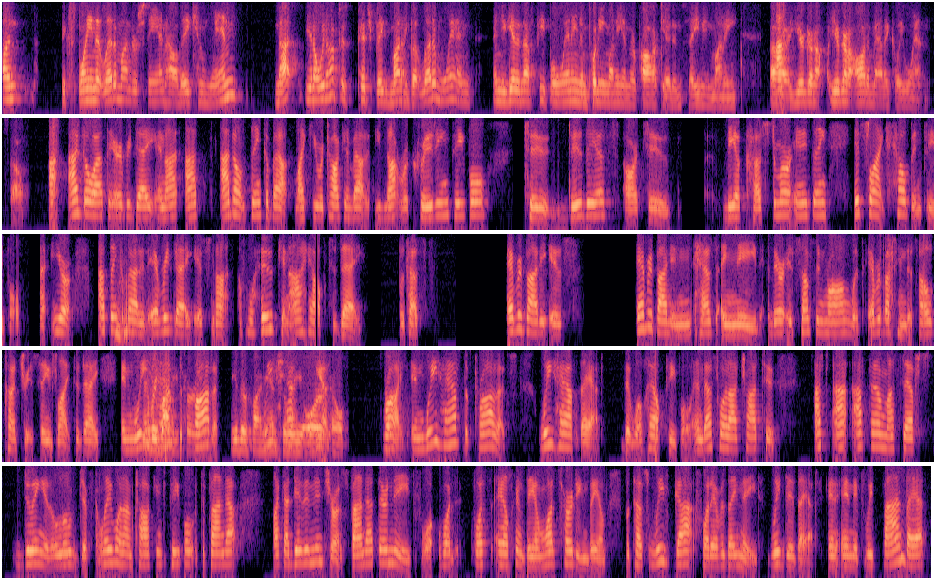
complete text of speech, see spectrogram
Un- explain it, let them understand how they can win. Not you know we don't have to pitch big money, but let them win, and you get enough people winning and putting money in their pocket and saving money. Uh, I- you're gonna you're gonna automatically win. So I, I go out there every day and I, I I don't think about like you were talking about you not recruiting people to do this or to be a customer or anything. It's like helping people. Uh, You're I think Mhm. about it every day. It's not who can I help today? Because everybody is everybody has a need. There is something wrong with everybody in this whole country. It seems like today, and we everybody's have the hurting, product. either financially or yes. health. Right, and we have the products. We have that that will help people, and that's what I try to. I I, I found myself doing it a little differently when I'm talking to people to find out, like I did in insurance, find out their needs, what what what's ailing them, what's hurting them, because we've got whatever they need. We did that, and and if we find that,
